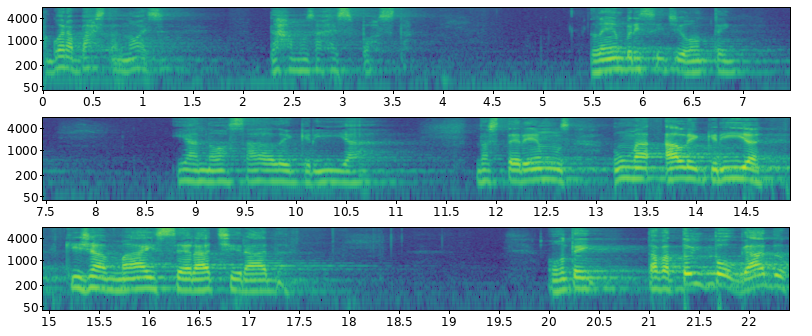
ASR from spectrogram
Agora basta nós darmos a resposta. Lembre-se de ontem e a nossa alegria. Nós teremos uma alegria que jamais será tirada. Ontem estava tão empolgado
